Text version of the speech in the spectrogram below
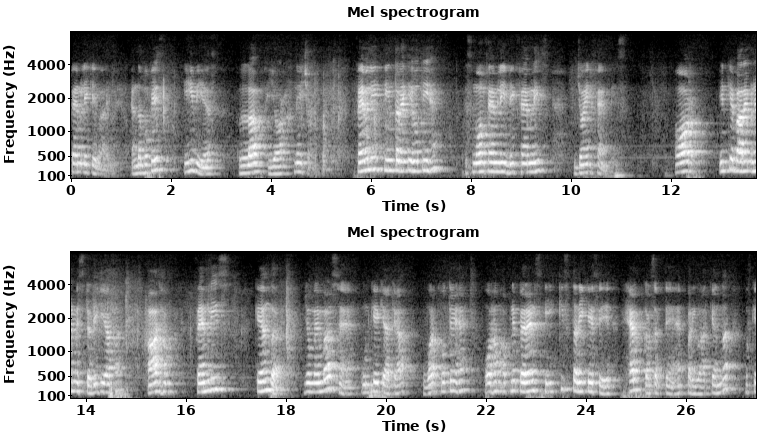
फैमिली के बारे में and the book is E V S love your nature family तीन तरह की होती हैं small family big families joint families और इनके बारे में हमने स्टडी किया था। आज हम फैमिलीज़ के अंदर जो मेंबर्स हैं, उनके क्या क्या वर्क होते हैं और हम अपने पेरेंट्स की किस तरीके से हेल्प कर सकते हैं परिवार के अंदर, उसके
